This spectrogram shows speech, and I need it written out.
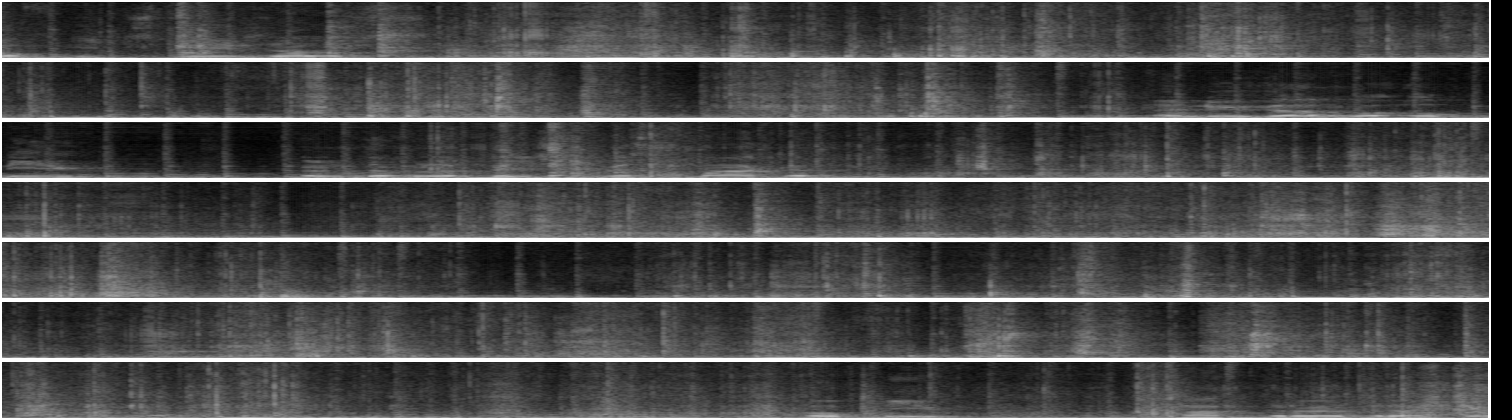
Of iets meer zelfs. En nu gaan we opnieuw een dubbele pinch twist maken. Opnieuw achteruit trekken.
